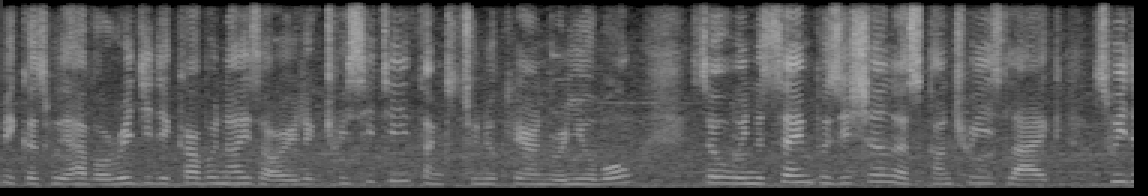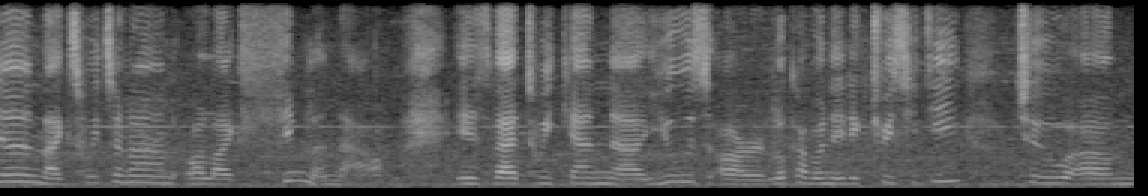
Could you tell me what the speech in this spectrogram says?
because we have already decarbonized our electricity thanks to nuclear and renewable. So we're in the same position as countries like Sweden, like Switzerland, or like Finland now, is that we can uh, use our low carbon electricity to um,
